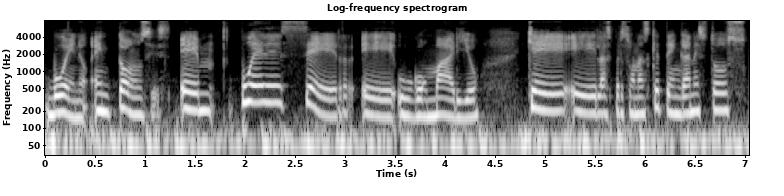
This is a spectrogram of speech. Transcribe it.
Bueno, entonces, em, puede ser, eh, Hugo Mario, que eh, las personas que tengan estos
